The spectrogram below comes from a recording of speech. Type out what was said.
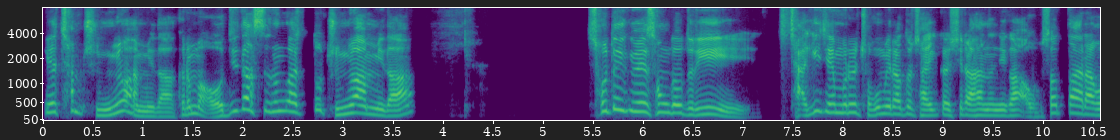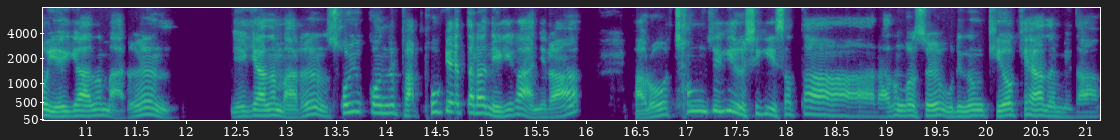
이게 참 중요합니다. 그러면 어디다 쓰는 것도 중요합니다. 초대교회 성도들이 자기 재물을 조금이라도 자기 것이라 하는 이가 없었다라고 얘기하는 말은 얘기하는 말은 소유권을 바- 포기했다는 얘기가 아니라 바로 청지기 의식이 있었다라는 것을 우리는 기억해야 됩니다.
